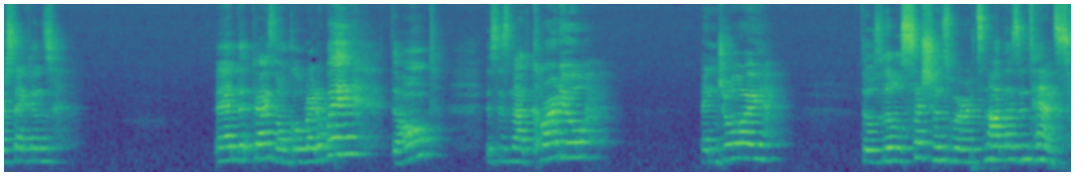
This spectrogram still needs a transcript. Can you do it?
More seconds. And guys, don't go right away. Don't. This is not cardio. Enjoy those little sessions where it's not as intense,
